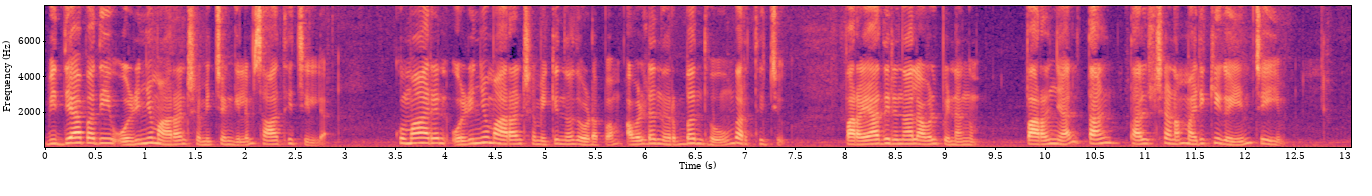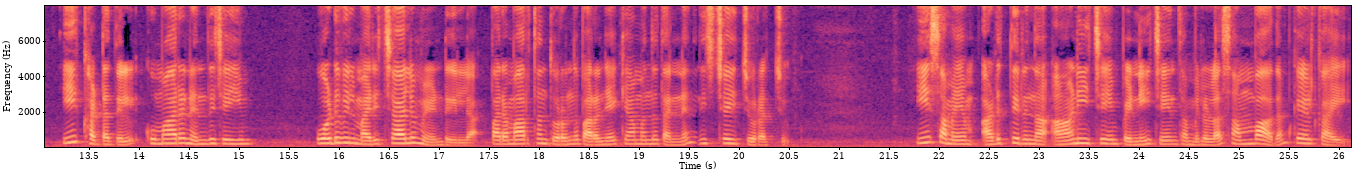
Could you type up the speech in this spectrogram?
വിദ്യാപതി ഒഴിഞ്ഞു മാറാൻ ശ്രമിച്ചെങ്കിലും സാധിച്ചില്ല. കുമാരൻ ഒഴിഞ്ഞു മാറാൻ ശ്രമിക്കുന്നതോടൊപ്പം അവളുടെ നിർബന്ധവും വർദ്ധിച്ചു. പറയാതിരുന്നാൽ അവൾ പിണങ്ങും. പറഞ്ഞാൽ തൻ തൽക്ഷണം മരിക്കുകയും ചെയ്യും. ഈ ഘട്ടത്തിൽ കുമാരൻ എന്തു ചെയ്യും? ഒടുവിൽ മരിച്ചാലും വേണ്ടിയില്ല പരമാർത്ഥം തുറന്നു പറഞ്ഞേക്കാമെന്ന് തന്നെ നിശ്ചയിച്ചുറച്ചു. ഈ സമയം അടുത്തിരുന്ന ആണീച്ചയും പെണ്ണീച്ചയും തമ്മിലുള്ള സംവാദം കേൾക്കായി.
